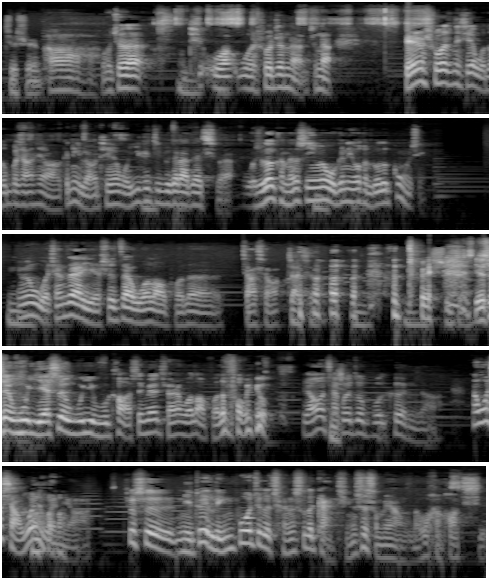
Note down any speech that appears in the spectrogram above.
就是啊，我觉得我我说真的真的，别人说的那些我都不相信啊，跟你聊天我一直鸡皮疙瘩在起来，我觉得可能是因为我跟你有很多的共性。因为我现在也是在我老婆的家乡，家乡 对，也是无也是无依无靠，身边全是我老婆的朋友，然后才会做播客，你知道那我想问问你啊，就是你对宁波这个城市的感情是什么样子的？我很好奇。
